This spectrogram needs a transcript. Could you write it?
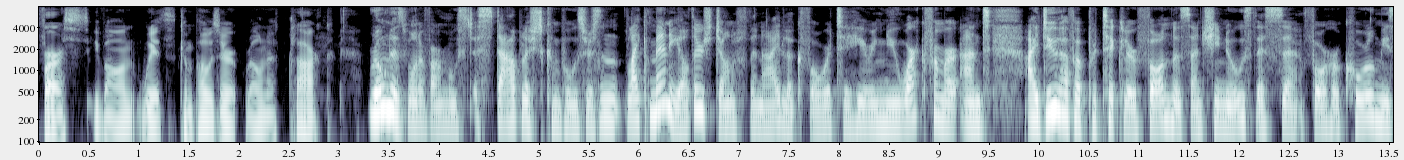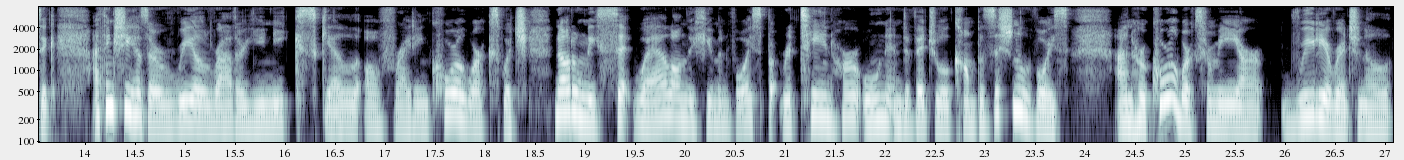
first, Evonne, with composer Rhona Clarke. Rhona is one of our most established composers, and like many others, Jonathan and I look forward to hearing new work from her. And I do have a particular fondness, and she knows this, uh, for her choral music. I think she has a real, rather unique skill of writing choral works which not only sit well on the human voice, but retain her own individual compositional voice. And her choral works for me are really original,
